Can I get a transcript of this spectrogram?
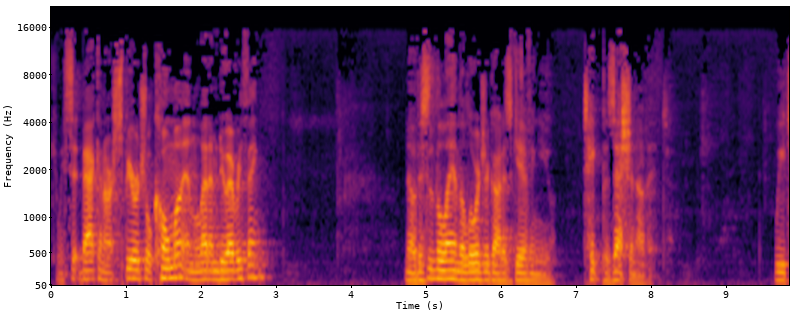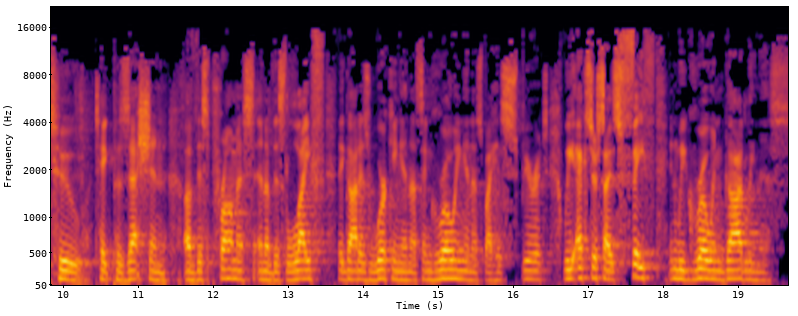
Can we sit back in our spiritual coma and let Him do everything? No, this is the land the Lord your God is giving you. Take possession of it. We too take possession of this promise and of this life that God is working in us and growing in us by His Spirit. We exercise faith and we grow in godliness.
